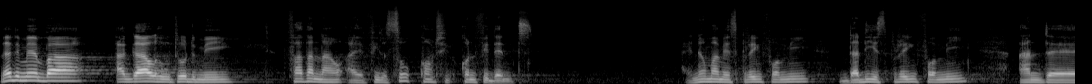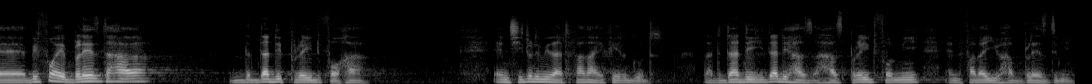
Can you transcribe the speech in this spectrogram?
And I remember a girl who told me, Father, now I feel so conf- confident. I know mom is praying for me, daddy is praying for me, and uh, before I blessed her, the daddy prayed for her. And she told me that, Father, I feel good. That daddy, daddy has, has prayed for me, and Father, you have blessed me.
